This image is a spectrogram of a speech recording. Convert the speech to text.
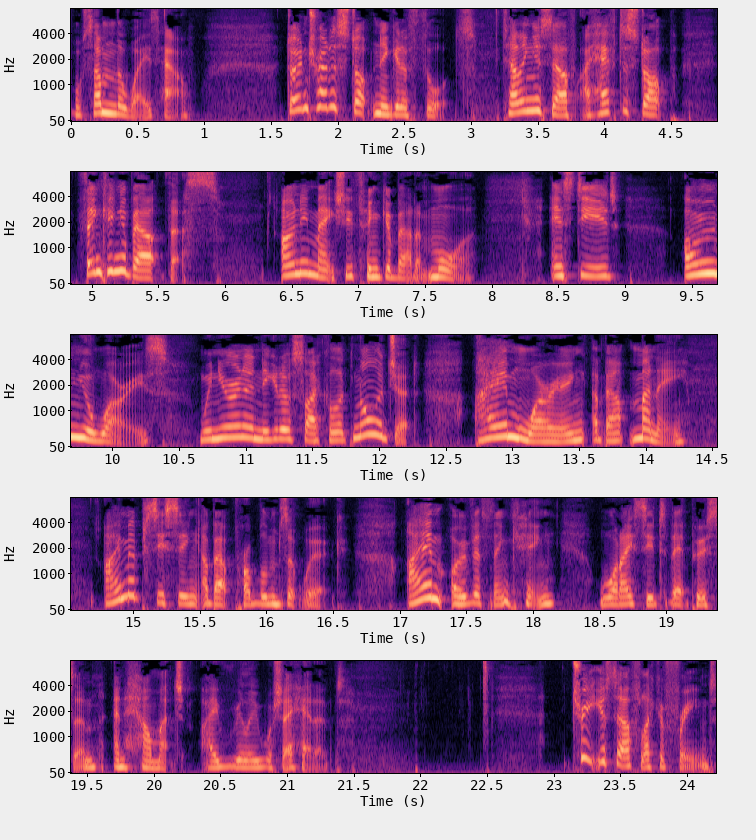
or some of the ways how. Don't try to stop negative thoughts. Telling yourself, I have to stop thinking about this, only makes you think about it more. Instead, own your worries. When you're in a negative cycle, acknowledge it. I am worrying about money. I'm obsessing about problems at work. I am overthinking what I said to that person and how much I really wish I hadn't treat yourself like a friend.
